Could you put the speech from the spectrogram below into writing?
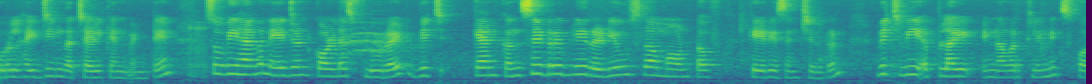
oral hygiene the child can maintain. So we have an agent called as fluoride which can considerably reduce the amount of caries in children which we apply in our clinics for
